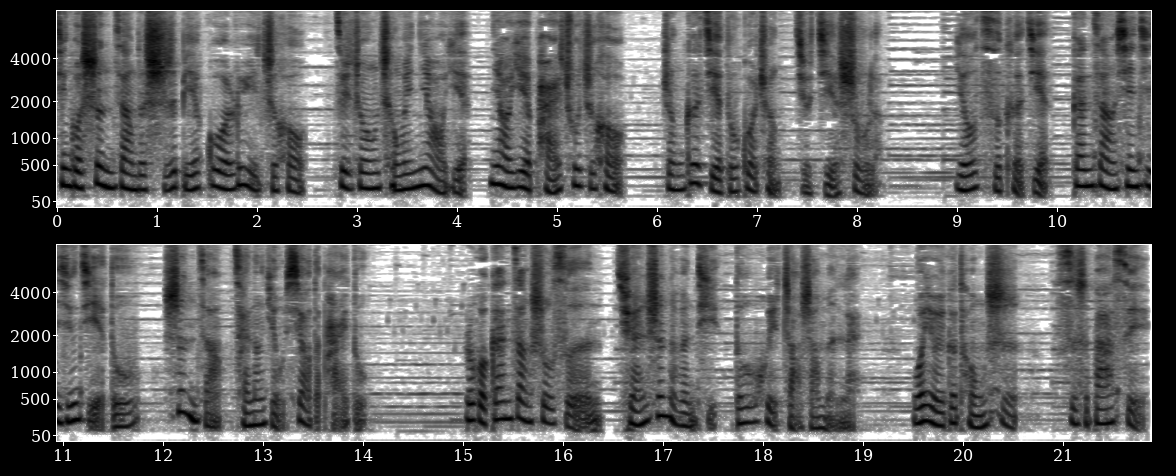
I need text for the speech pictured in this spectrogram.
经过肾脏的识别过滤之后，最终成为尿液。尿液排出之后，整个解毒过程就结束了。由此可见，肝脏先进行解毒。肾脏才能有效的排毒。如果肝脏受损，全身的问题都会找上门来。我有一个同事，四十八岁，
